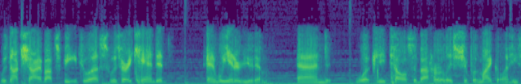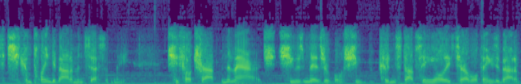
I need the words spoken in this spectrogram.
was not shy about speaking to us, was very candid, and we interviewed him. And what can he tell us about her relationship with Michael? And he said she complained about him incessantly. She felt trapped in the marriage. She was miserable. She couldn't stop saying all these terrible things about him.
